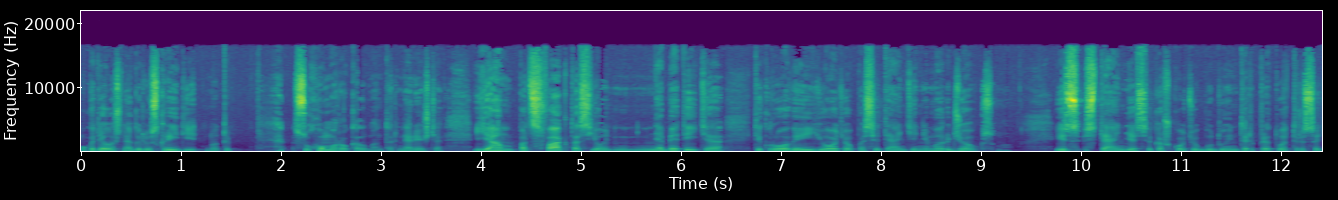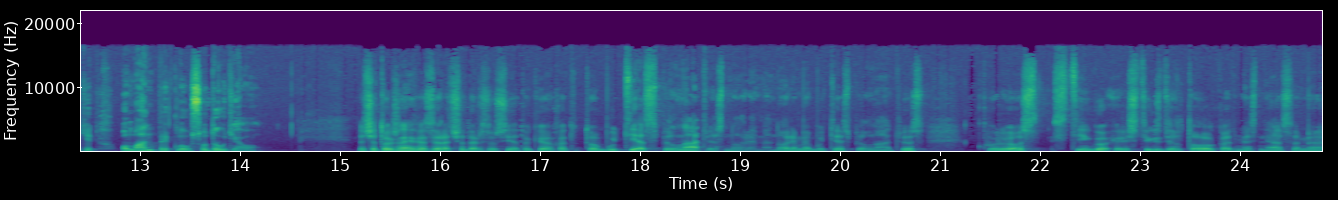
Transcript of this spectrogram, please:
o kodėl aš negaliu skraidyti, nu taip su humoru kalbant, ar nereiškia. Jam pats faktas jau nebeteikia tikroviai jokio pasitenkinimo ir džiaugsmo. Jis stengiasi kažkokiu būdu interpretuoti ir sakyti, o man priklauso daugiau. Bet čia toks, žinai, kas yra, čia dar susiję tokio, kad to būties pilnatvės norime. Norime būties pilnatvės, kurios stygo ir stiks dėl to, kad mes nesame,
